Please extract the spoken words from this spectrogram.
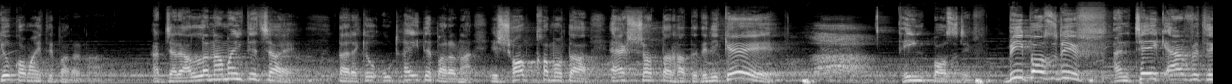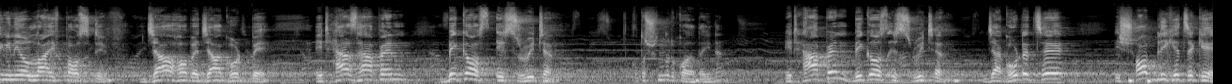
কেউ কমাইতে পারে না। আর যারা আল্লাহ নামাইতে চায় তারা কেউ উঠাইতে পারে না। এই সব ক্ষমতা এক সত্তার হাতে। তিনি কে? Think positive be positive and take everything in your life positive যা হবে, যা ঘটবে it has happen because it's written কত সুন্দর কথা, তাই না? It happen because it's written যা ঘটেছে এই সব লিখেছে কে?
